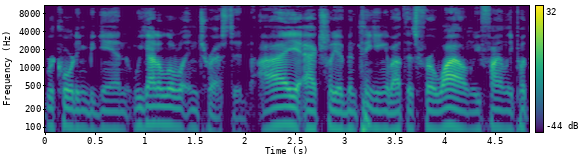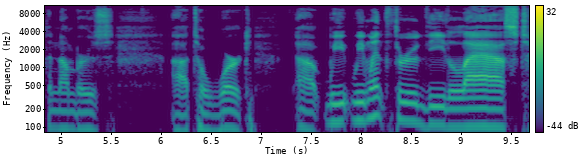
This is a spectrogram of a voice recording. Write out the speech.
recording began. We got a little interested. I actually have been thinking about this for a while, and we finally put the numbers uh, to work. Uh, we we went through the last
